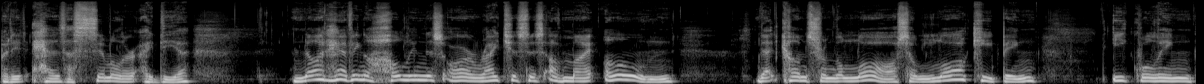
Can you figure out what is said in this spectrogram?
but it has a similar idea. Not having a holiness or a righteousness of my own that comes from the law. So law keeping equaling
